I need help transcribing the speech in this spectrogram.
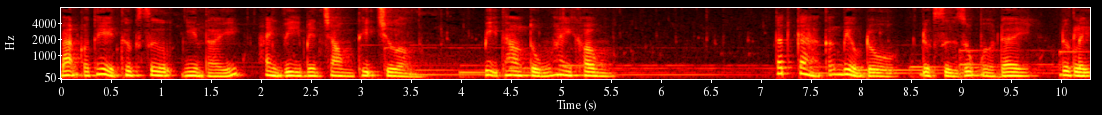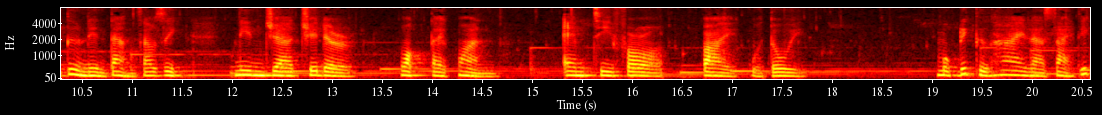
bạn có thể thực sự nhìn thấy hành vi bên trong thị trường bị thao túng hay không tất cả các biểu đồ được sử dụng ở đây được lấy từ nền tảng giao dịch Ninja Trader hoặc tài khoản MT4 file của tôi. Mục đích thứ hai là giải thích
